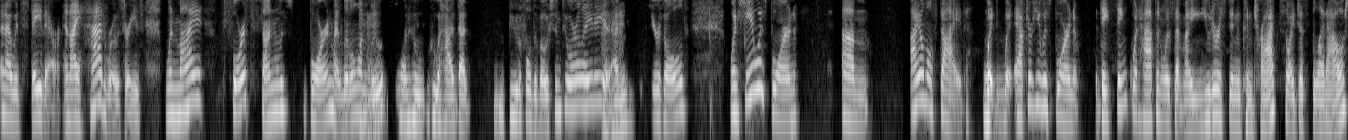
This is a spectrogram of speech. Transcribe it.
and I would stay there. And I had rosaries. When my fourth son was born, my little one Mhm. Luke, the one who who had that beautiful devotion to Our Lady at- at Mhm. six years old, when he was born, um, I almost died. When, when after he was born, they think what happened was that my uterus didn't contract, so I just bled out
